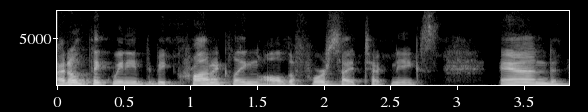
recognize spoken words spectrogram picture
I don't think we need to be chronicling all the foresight techniques, and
